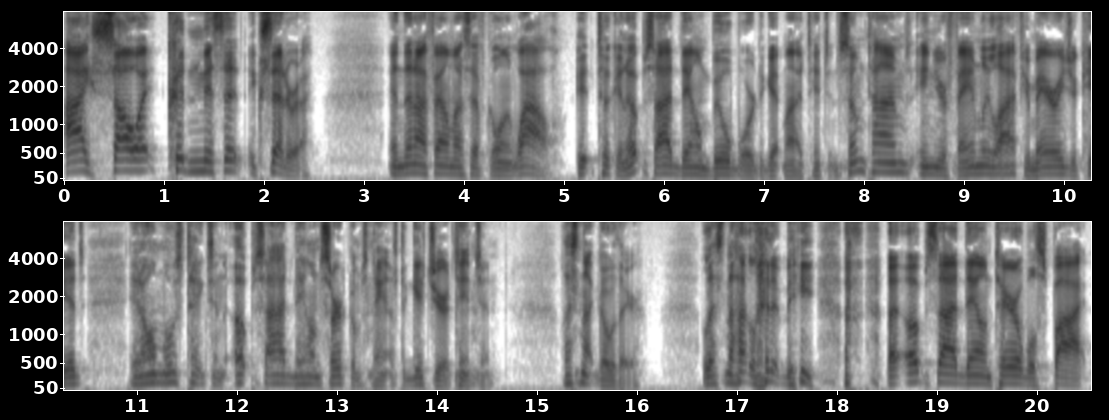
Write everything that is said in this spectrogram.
I saw it, couldn't miss it, etc. And then I found myself going, wow, it took an upside down billboard to get my attention. Sometimes in your family life, your marriage, your kids, it almost takes an upside down circumstance to get your attention. Let's not go there. Let's not let it be an upside down terrible spot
